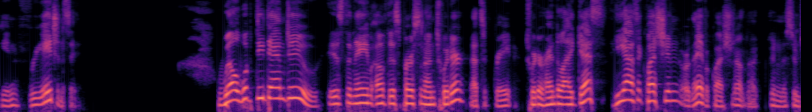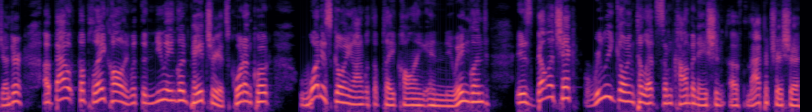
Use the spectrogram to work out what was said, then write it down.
in free agency. Well, whoop de damn do is the name of this person on Twitter. That's a great Twitter handle, I guess. He has a question, or they have a question, I'm not going to assume gender, about the play calling with the New England Patriots. Quote unquote, what is going on with the play calling in New England? Is Belichick really going to let some combination of Matt Patricia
